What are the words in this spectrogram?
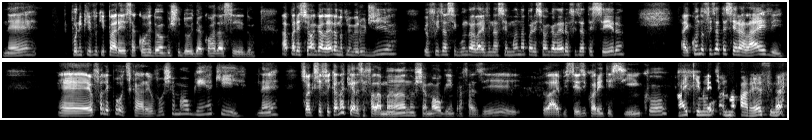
né? Por incrível que pareça, a corredor é um bicho doido e acorda cedo. Apareceu uma galera no primeiro dia, eu fiz a segunda live na semana, apareceu uma galera, eu fiz a terceira. Aí quando eu fiz a terceira live, é, eu falei, putz, cara, eu vou chamar alguém aqui, né? Só que você fica naquela, você fala, mano, chamar alguém para fazer live 6h45. Vai que não, é tipo, não aparece, né?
